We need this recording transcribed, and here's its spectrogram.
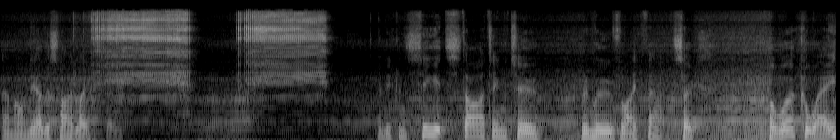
And on the other side like so. And you can see it's starting to remove like that. So I work away.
